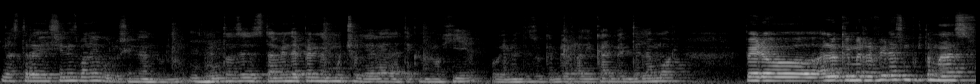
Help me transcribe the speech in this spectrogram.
las tradiciones van evolucionando, ¿no? Ujú. Entonces también depende mucho de la de la tecnología. Obviamente eso cambió radicalmente el amor. Pero a lo que me refiero es un poquito más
